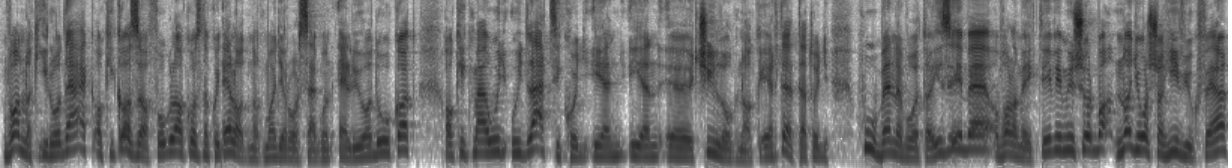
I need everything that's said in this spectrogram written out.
Vannak irodák, akik azzal foglalkoznak, hogy eladnak Magyarországon előadókat, akik már úgy, úgy látszik, hogy ilyen, ilyen ö, csillognak, érted? Tehát, hogy hú, benne volt a izébe, a valamelyik tévéműsorba, nagy gyorsan hívjuk fel,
